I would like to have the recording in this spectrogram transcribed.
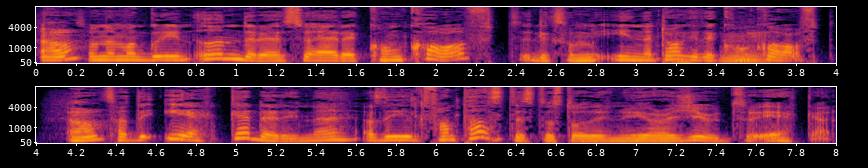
Ja. som när man går in under det så är det konkavt, liksom innertaket är konkavt. Ja. Så att det ekar där inne. Alltså det är helt fantastiskt att stå där inne och göra ljud så det ekar.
